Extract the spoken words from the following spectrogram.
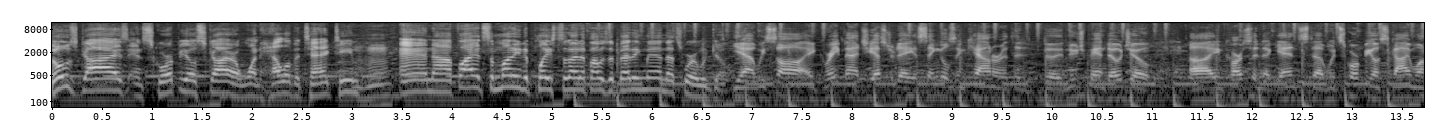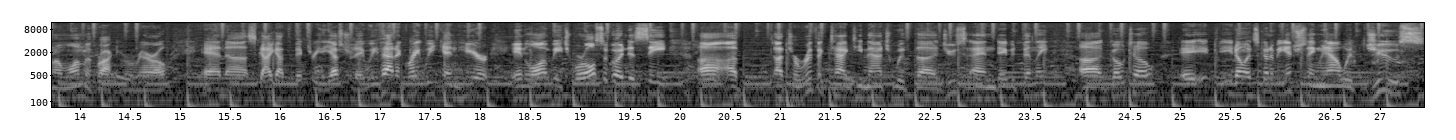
Those guys and Scorpio Sky are one hell of a tag team. Mm-hmm. And uh, if I had some money to place tonight, if I was a betting man, that's where it would go. Yeah, we saw a great match yesterday, a singles encounter at the, the New Japan Dojo uh, in Carson against uh, with Scorpio Sky one-on-one with Rocky Romero, and uh, Sky got the victory yesterday. We've had a great weekend here in Long Beach. We're also going to see uh, a, a, terrific tag team match with uh, Juice and David Finlay. Uh, Goto, it, you know, it's going to be interesting now with Juice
